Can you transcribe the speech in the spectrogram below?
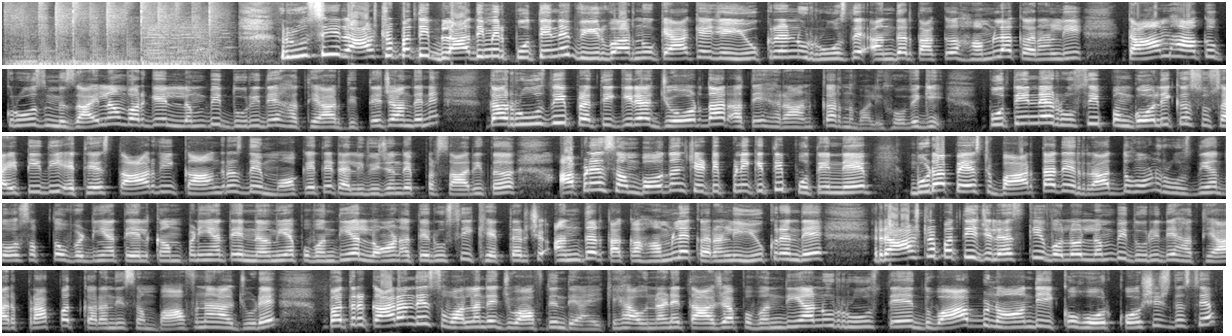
ਰੂਸੀ ਰਾਸ਼ਟਰਪਤੀ ਵਲਾਦੀਮੀਰ ਪੁਤਿਨ ਨੇ ਵੀਰਵਾਰ ਨੂੰ ਕਿਹਾ ਕਿ ਜੇ ਯੂਕਰੇਨ ਨੂੰ ਰੂਸ ਦੇ ਅੰਦਰ ਤੱਕ ਹਮਲਾ ਕਰਨ ਲਈ ਟਾਮਹਾਕ ਕਰੂਜ਼ ਮਿਜ਼ਾਈਲਾਂ ਵਰਗੇ ਲੰਬੀ ਦੂਰੀ ਦੇ ਹਥਿਆਰ ਦਿੱਤੇ ਜਾਂਦੇ ਨੇ, ਤਾਂ ਰੂਸ ਦੀ ਪ੍ਰਤੀਕਿਰਿਆ ਜ਼ੋਰਦਾਰ ਅਤੇ ਹੈਰਾਨ ਕਰਨ ਵਾਲੀ ਹੋਵੇਗੀ। ਪੁਤਿਨ ਨੇ ਰੂਸੀ ਪੰਗੋਲਿਕ ਸੁਸਾਇਟੀ ਦੀ ਇੱਥੇ 17ਵੀਂ ਕਾਂਗਰਸ ਦੇ ਮੌਕੇ ਤੇ ਟੈਲੀਵਿਜ਼ਨ ਦੇ ਪ੍ਰਸਾਰਿਤ ਆਪਣੇ ਸੰਬੋਧਨ 'ਚ ਟਿੱਪਣੀ ਕੀਤੀ। ਪੁਤਿਨ ਨੇ ਬੁਡਾਪੇਸਟ ਵਾਰਤਾ ਦੇ ਰੱਦ ਹੋਣ, ਰੂਸ ਦੀਆਂ ਦੋ ਸਭ ਤੋਂ ਵੱਡੀਆਂ ਤੇਲ ਕੰਪਨੀਆਂ ਤੇ ਨਵੀਆਂ ਪਾਬੰਦੀਆਂ ਲਾਉਣ ਅਤੇ ਰੂਸੀ ਖੇਤਰ 'ਚ ਅੰਦਰ ਤੱਕ ਹਮਲੇ ਕਰਨ ਲਈ ਯੂਕਰੇਨ ਦੇ ਰਾਸ਼ਟਰਪਤੀ ਜ਼ੈਲੈਂਸਕੀ ਵੱਲੋਂ ਲੰਬੀ ਦੂਰੀ ਦੇ ਹਥਿਆਰ ਪ੍ਰਾਪਤ ਕਰਨ ਦੀ ਸੰਭਾਵਨਾ ਨਾਲ ਜੁੜੇ ਪੱਤਰਕਾਰਾਂ ਦੇ ਸਵਾਲਾਂ ਦੇ ਜਵਾਬ ਦਿੰਦਿਆਂ ਇਹ ਕਿਹਾ, ਉਹਨਾਂ ਨੇ ਤਾਜ਼ਾ ਪਾਬੰਦੀਆਂ ਨੂੰ ਰੂਸ ਤੇ ਦਬਾਅ ਬਣਾਉਣ ਦੀ ਇੱਕ ਹੋਰ ਕੋਸ਼ਿਸ਼ ਦੱਸਿਆ।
